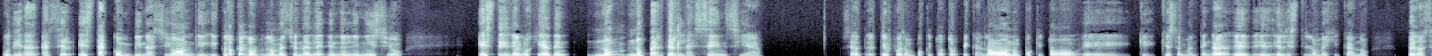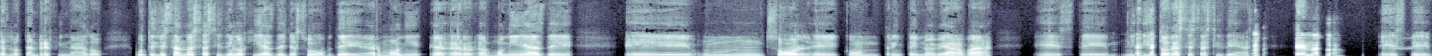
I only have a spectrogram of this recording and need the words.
pudiera hacer esta combinación, y, creo que lo, mencioné en, el inicio, esta ideología de no, no perder la esencia, o sea, que fuera un poquito tropicalón, un poquito eh, que, se mantenga el, el, estilo mexicano, pero hacerlo tan refinado, utilizando esas ideologías de Yasub, de armonías, de eh, un sol eh, con 39 ava, este, y todas esas ideas. Apenas, ¿no? Este,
